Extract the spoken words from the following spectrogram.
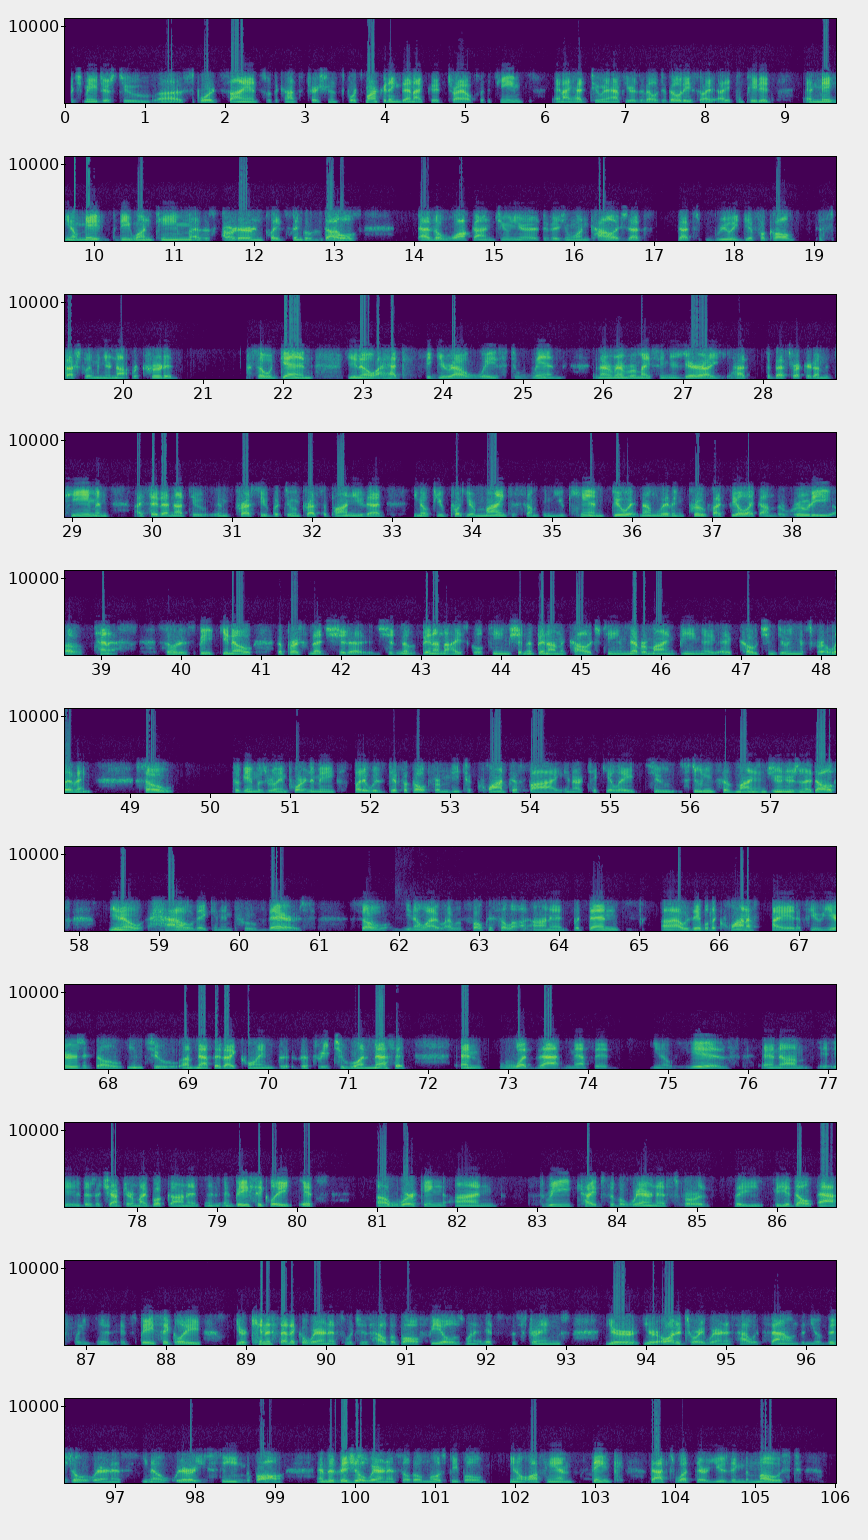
switched majors to uh, sports science with a concentration in sports marketing, then I could try out for the team. And I had two and a half years of eligibility, so I, I competed and made you know made the D1 team as a starter and played singles and doubles. As a walk-on junior at Division One college, that's that's really difficult, especially when you're not recruited. So again, you know, I had to figure out ways to win. And I remember my senior year, I had the best record on the team. And I say that not to impress you, but to impress upon you that, you know, if you put your mind to something, you can do it. And I'm living proof. I feel like I'm the Rudy of tennis, so to speak. You know, the person that should have, shouldn't have been on the high school team, shouldn't have been on the college team, never mind being a, a coach and doing this for a living. So the game was really important to me, but it was difficult for me to quantify and articulate to students of mine, juniors and adults, you know, how they can improve theirs. So, you know, I, I would focus a lot on it, but then uh, I was able to quantify it a few years ago into a method I coined the, the 321 method. And what that method, you know, is and um, it, it, there's a chapter in my book on it. And, and basically, it's uh, working on three types of awareness for the the adult athlete. It, it's basically your kinesthetic awareness, which is how the ball feels when it hits the strings. Your your auditory awareness, how it sounds, and your visual awareness. You know, where are you seeing the ball? And the visual awareness, although most people, you know, offhand think that's what they're using the most,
